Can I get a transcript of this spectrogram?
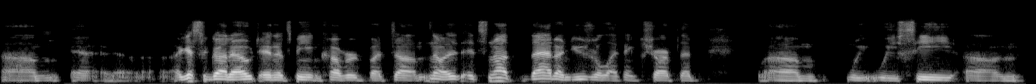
Um, I guess it got out and it's being covered, but um, no, it, it's not that unusual. I think sharp that um, we we see um,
